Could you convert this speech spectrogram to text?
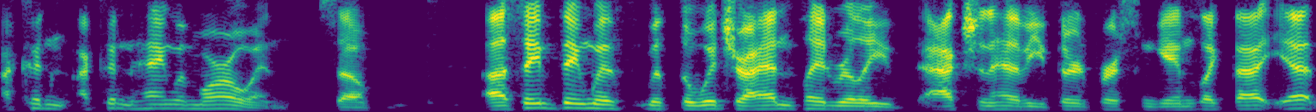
I couldn't I couldn't hang with Morrowind. So uh, same thing with with The Witcher. I hadn't played really action heavy third person games like that yet.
